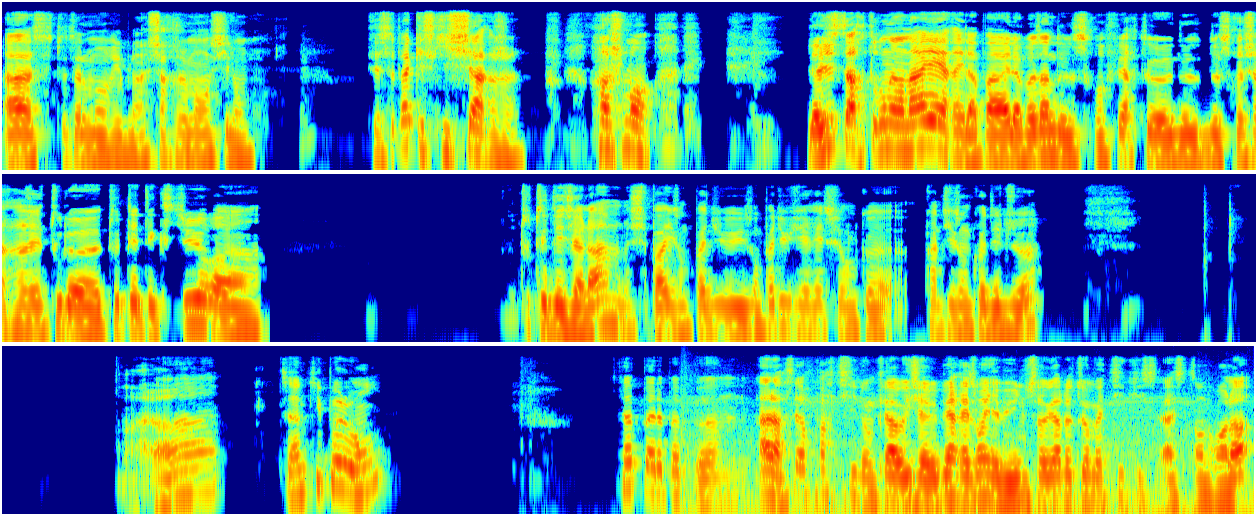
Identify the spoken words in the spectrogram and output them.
Ah, c'est totalement horrible, un chargement aussi long. Je sais pas qu'est-ce qui charge. Franchement, il a juste à retourner en arrière. Il a pas, a besoin de se refaire, de, se recharger toutes les textures. Euh. Tout est déjà là. Je sais pas, ils ont pas dû, ils ont pas dû virer sur le, quand ils ont codé le jeu. Voilà. C'est un petit peu long. Alors, c'est reparti. Donc là, oui, j'avais bien raison, il y avait une sauvegarde automatique à cet endroit-là.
